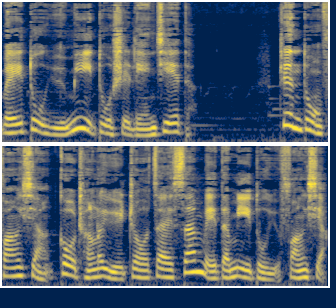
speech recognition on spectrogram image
维度与密度是连接的，振动方向构成了宇宙在三维的密度与方向。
